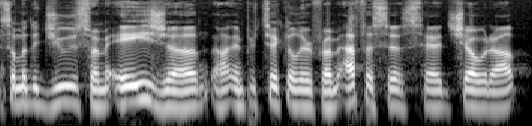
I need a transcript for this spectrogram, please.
some of the Jews from Asia, uh, in particular from Ephesus, had showed up,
